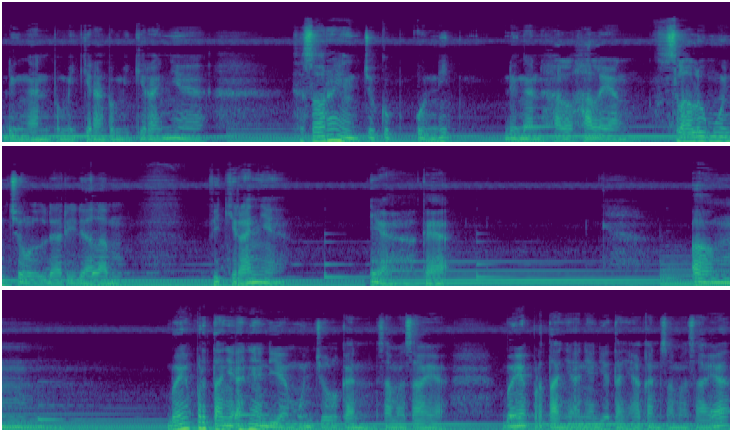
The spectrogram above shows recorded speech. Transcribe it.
dengan pemikiran-pemikirannya. Seseorang yang cukup unik dengan hal-hal yang selalu muncul dari dalam pikirannya. Ya, kayak um, banyak pertanyaan yang dia munculkan sama saya banyak pertanyaan yang dia tanyakan sama saya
